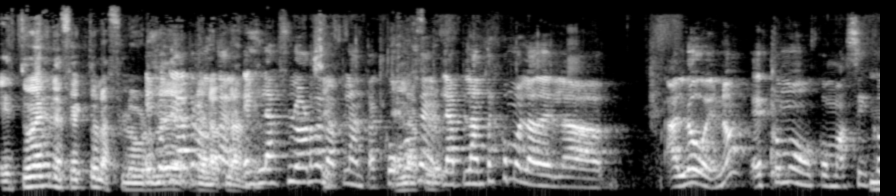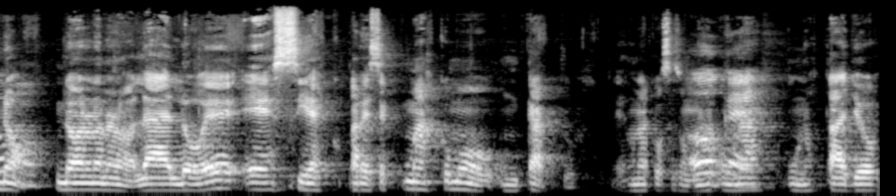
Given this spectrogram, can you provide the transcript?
Esto es en efecto la flor de, de la planta. es la flor de Sí, la planta. ¿Cómo la se- flor. la planta es como la de la aloe, ¿no? Es como, como así como... No, no, no, no, no, la aloe es, sí es, parece más como un cactus. Es una cosa, son unas- Ok. unas- unos tallos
